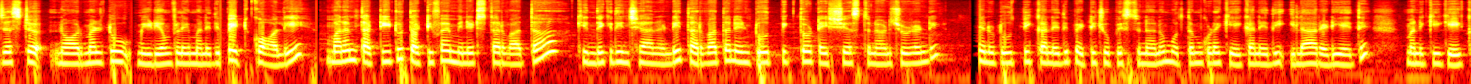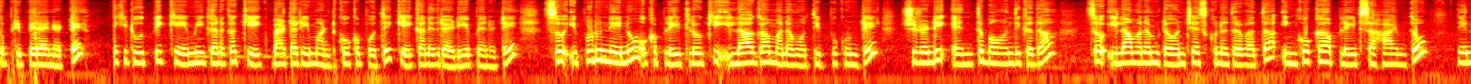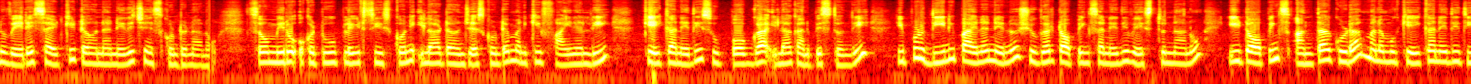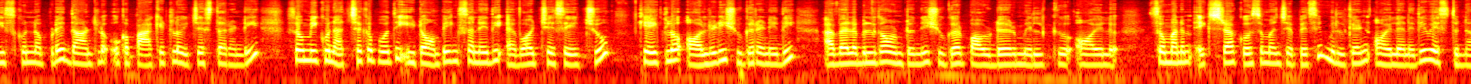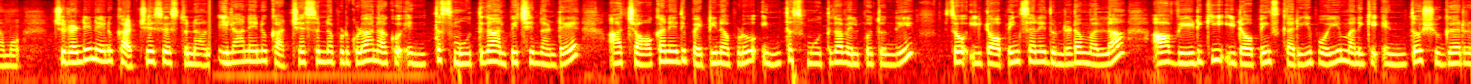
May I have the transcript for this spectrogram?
just normal to medium flame అనేది పెట్టుకోవాలి. మనం thirty to thirty five minutes తర్వాత కిందకి దించేయాలండి. తర్వాత నేను టూత్ పిక్తో టెస్ట్ చేస్తున్నాను చూడండి. నేను టూత్ పిక్ అనేది పెట్టి చూపిస్తున్నాను. మొత్తం కూడా కేక్ అనేది ఇలా రెడీ అయితే మనకి కేక్ ప్రిపేర్ అయినట్టే. మనకి టూత్ పిక్ ఏమీ కనుక కేక్ బ్యాటర్ ఏమి అంటుకోకపోతే కేక్ అనేది రెడీ అయిపోయినట్టే. సో ఇప్పుడు నేను ఒక ప్లేట్లోకి ఇలాగా మనము తిప్పుకుంటే చూడండి ఎంత బాగుంది కదా. సో ఇలా మనం టర్న్ చేసుకున్న తర్వాత ఇంకొక ప్లేట్ సహాయంతో నేను వేరే సైడ్కి టర్న్ అనేది చేసుకుంటున్నాను. సో మీరు ఒక టూ ప్లేట్స్ తీసుకొని ఇలా టర్న్ చేసుకుంటే మనకి ఫైనల్లీ కేక్ అనేది సూపర్గా ఇలా కనిపిస్తుంది. ఇప్పుడు దీనిపైన నేను షుగర్ టాపింగ్స్ అనేది వేస్తున్నాను. ఈ టాపింగ్స్ అంతా కూడా మనము కేక్ అనేది తీసుకున్నప్పుడే దాంట్లో ఒక ప్యాకెట్లో ఇచ్చేస్తారండి. సో మీకు నచ్చకపోతే ఈ టాపింగ్స్ అనేది అవాయిడ్ చేసేయచ్చు. కేక్లో ఆల్రెడీ షుగర్ అనేది అవైలబుల్గా ఉంటుంది. Sugar powder milk oil. So మనం ఎక్స్ట్రా కోసం అని చెప్పేసి మిల్క్ అండ్ ఆయిల్ అనేది వేస్తున్నాము. చూడండి నేను కట్ చేసేస్తున్నాను. ఇలా నేను కట్ చేస్తున్నప్పుడు కూడా నాకు ఎంత స్మూత్గా అనిపించిందంటే ఆ చాక్ అనేది పెట్టినప్పుడు ఇంత స్మూత్గా వెళ్ళిపోతుంది. సో ఈ టాపింగ్స్ అనేది ఉండడం వల్ల ఆ వేడికి ఈ టాపింగ్స్ కరిగిపోయి మనకి ఎంతో షుగర్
